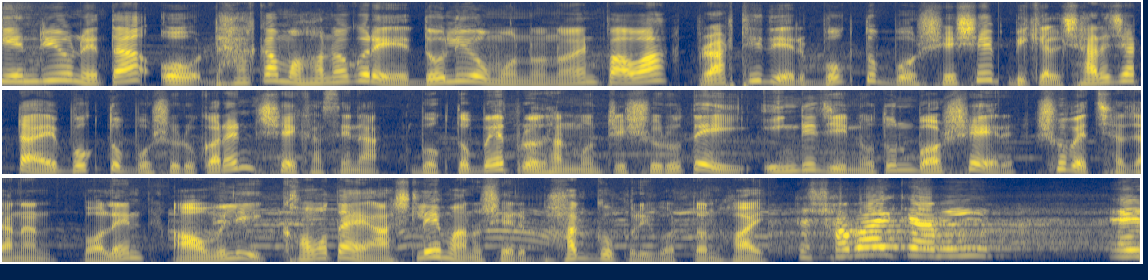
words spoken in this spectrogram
কেন্দ্রীয় নেতা ও ঢাকা মহানগরে দলীয় মনোনয়ন পাওয়া প্রার্থীদের বক্তব্য শেষে বিকেল সাড়ে চারটায় বক্তব্য শুরু করেন শেখ হাসিনা। বক্তব্যে প্রধানমন্ত্রী শুরুতেই ইংরেজি নতুন বর্ষের শুভেচ্ছা জানান। বলেন, আওয়ামী লীগ ক্ষমতায় আসলে মানুষের ভাগ্য পরিবর্তন হয়। সবাইকে আমি এই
